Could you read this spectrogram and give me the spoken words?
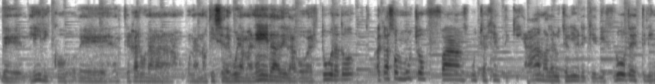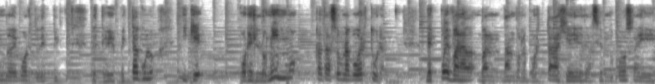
de lírico, de entregar una, noticia de buena manera, de la cobertura, todo. Acá son muchos fans, mucha gente que ama la lucha libre, que disfruta de este lindo deporte, de este, este bello espectáculo, y que por es lo mismo trata de hacer una cobertura. Después van, van dando reportajes, haciendo cosas, y,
